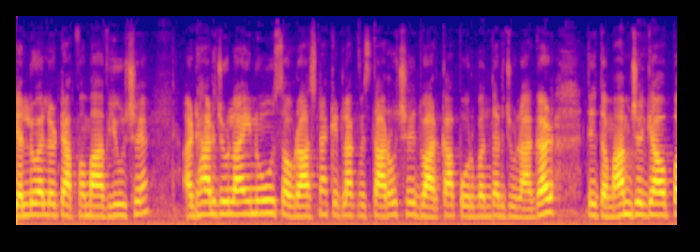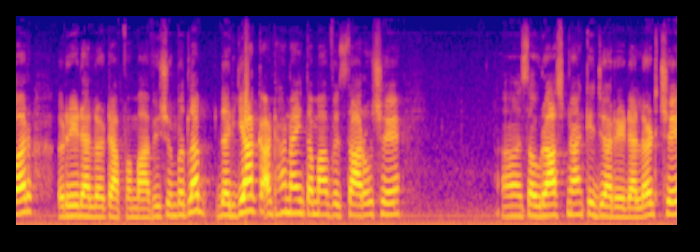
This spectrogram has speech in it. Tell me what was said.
યલો એલર્ટ આપવામાં આવ્યું છે. અઢાર જુલાઈનું સૌરાષ્ટ્રના કેટલાક વિસ્તારો છે, દ્વારકા, પોરબંદર, જુનાગઢ, તે તમામ જગ્યાઓ પર રેડ એલર્ટ આપવામાં આવ્યું છે. મતલબ દરિયાકાંઠાના તમામ વિસ્તારો છે સૌરાષ્ટ્રના કે જ્યાં રેડ એલર્ટ છે,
